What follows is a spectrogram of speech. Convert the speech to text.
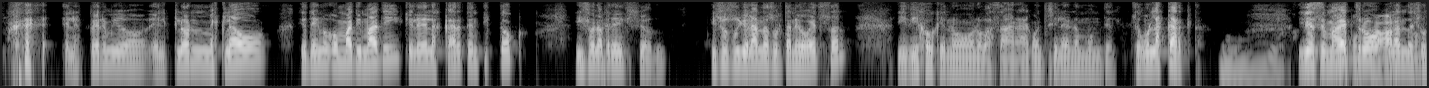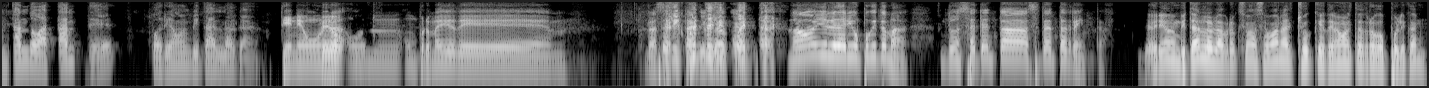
el espermio, el clon mezclado que tengo con Mati Mati, que lee las cartas en TikTok, hizo la predicción. Hizo su Yolanda Sultaneo Betson y dijo que no, no pasaba nada con Chile en el Mundial, según las cartas. Y ese maestro lo anda chuntando bastante, ¿eh? Podríamos invitarlo acá. Tiene una- Pero- un, un promedio de. De, De acertar, 50 y yo creo que- 50. No, yo le daría un poquito más. De un 70, 70-30. Deberíamos invitarlo la próxima semana al show que tenemos en el Teatro Copulicán.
